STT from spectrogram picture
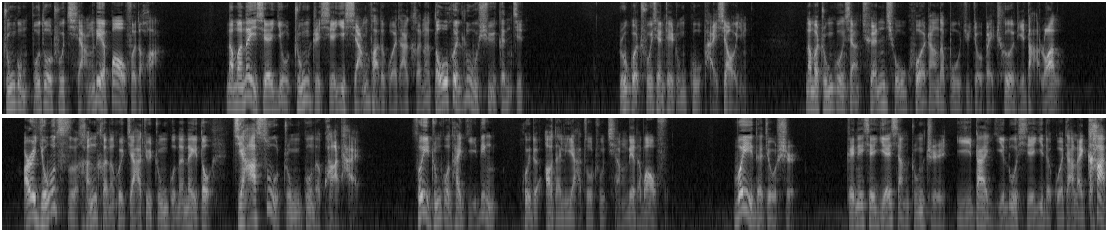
中共不做出强烈报复的话，那么那些有终止协议想法的国家可能都会陆续跟进。如果出现这种骨牌效应，那么中共向全球扩张的布局就被彻底打乱了，而由此很可能会加剧中共的内斗，加速中共的垮台。所以，中共他一定会对澳大利亚做出强烈的报复，为的就是。给那些也想终止“一带一路”协议的国家来看，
